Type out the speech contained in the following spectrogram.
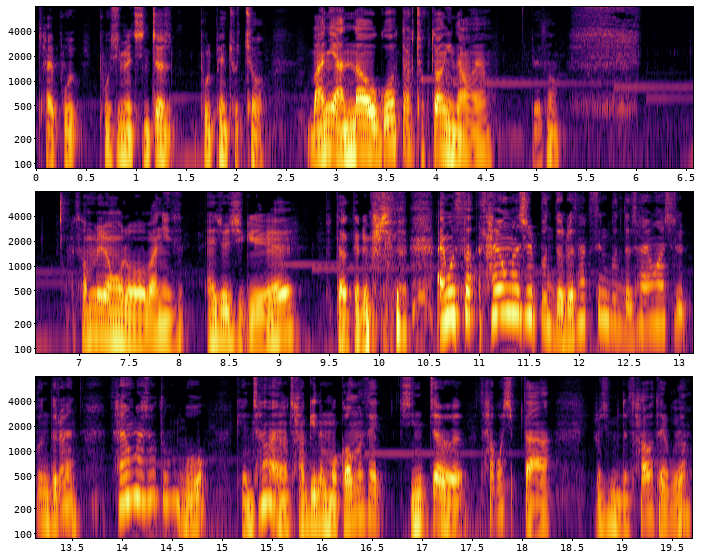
잘 보, 보시면 진짜 볼펜 좋죠. 많이 안 나오고 딱 적당히 나와요. 그래서 선물용으로 많이 해주시길 부탁드립니다. 아니 뭐 사, 사용하실 분들은 학생분들 사용하실 분들은 사용하셔도 뭐 괜찮아요. 자기는 뭐 검은색 진짜 사고 싶다 이러신 분들 사도 되고요.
